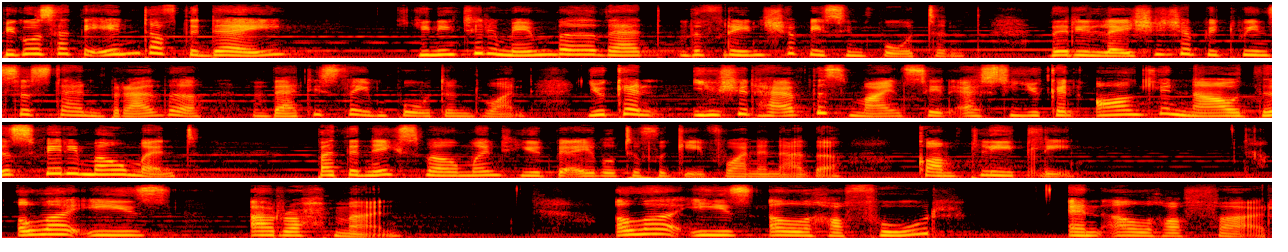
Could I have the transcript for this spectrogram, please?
Because at the end of the day, you need to remember that the friendship is important. The relationship between sister and brother, that is the important one. You can you should have this mindset as to you can argue now this very moment, but the next moment you'd be able to forgive one another completely. Allah is Ar-Rahman. Allah is Al-Ghafur and Al-Ghaffar,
